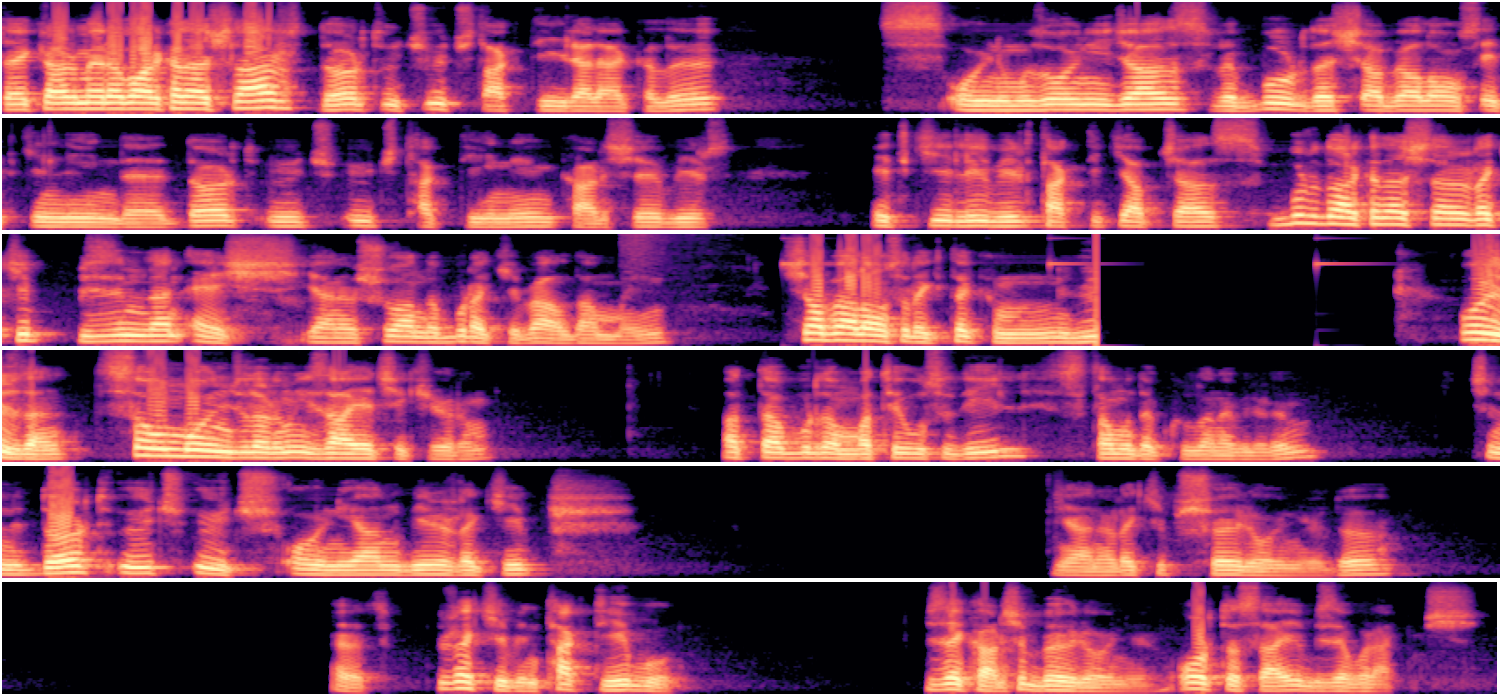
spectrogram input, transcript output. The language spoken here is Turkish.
Tekrar merhaba arkadaşlar. 4-3-3 taktiği ile alakalı oyunumuzu oynayacağız ve burada Xabi Alonso etkinliğinde 4-3-3 taktiğinin karşı bir etkili bir taktik yapacağız. Burada arkadaşlar rakip bizimle eş. Yani şu anda bu rakibe aldanmayın. Xabi Alonso'daki takımın o yüzden savunma oyuncularımı hizaya çekiyorum. Hatta burada Mateus'u değil, Stam'ı da kullanabilirim. Şimdi 4-3-3 oynayan bir rakip yani rakip şöyle oynuyordu. Evet, rakibin taktiği bu. Bize karşı böyle oynuyor. Orta sahayı bize bırakmış.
